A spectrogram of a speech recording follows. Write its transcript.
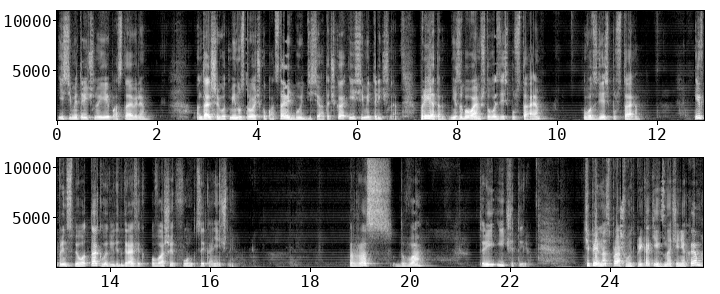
И симметричную ей поставили. Дальше вот минус троечку подставить будет десяточка и симметричная. При этом не забываем, что вот здесь пустая. Вот здесь пустая. И в принципе вот так выглядит график вашей функции конечной. Раз, два, три и четыре. Теперь нас спрашивают, при каких значениях m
